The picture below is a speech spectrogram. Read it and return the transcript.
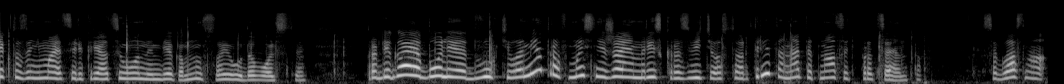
те, кто занимается рекреационным бегом, ну, в свое удовольствие. Пробегая более двух километров, мы снижаем риск развития остеоартрита на 15%, согласно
